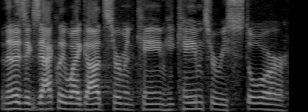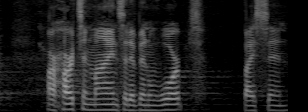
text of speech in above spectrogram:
And that is exactly why God's servant came. He came to restore our hearts and minds that have been warped by sin.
